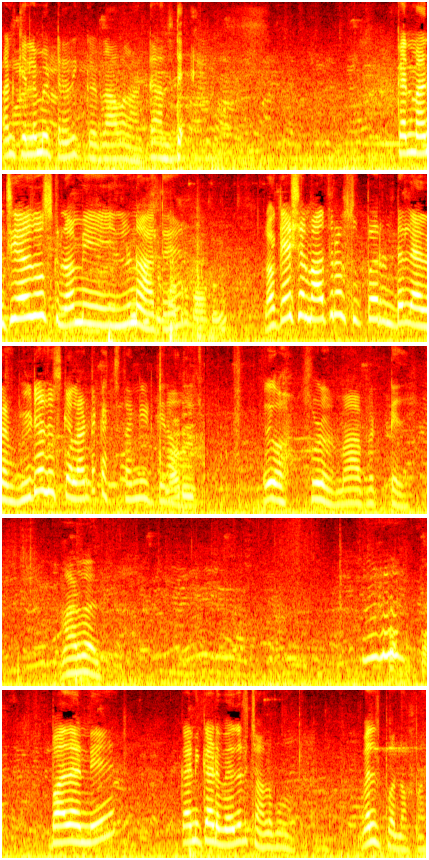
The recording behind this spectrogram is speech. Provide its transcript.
వన్ కిలోమీటర్ ఇక్కడ రావాలంటే అంతే. కానీ మంచిగా చూసుకున్నాం మీ ఇల్లు నాతే. లొకేషన్ మాత్రం సూపర్ ఉంటుంది. లేదా వీడియో తీసుకెళ్ళాలంటే ఖచ్చితంగా ఇడికి రావాలి ఇదిగో చూడు మా పెట్టేది. మరదలు. బాదండి కానీ ఇక్కడ వెదర్ చాలా బాగుంది వెళ్ళిపోదాం పై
